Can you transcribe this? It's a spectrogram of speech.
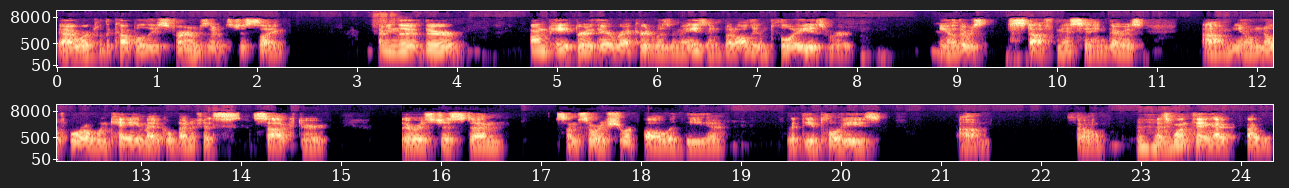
yeah, I worked with a couple of these firms, and it was just like, I mean, the, their on paper their record was amazing, but all the employees were, you know, there was stuff missing. There was, um, you know, no 401k, medical benefits sucked, or there was just um, some sort of shortfall with the uh, with the employees. Um, so Mhm. that's one thing I, I would.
